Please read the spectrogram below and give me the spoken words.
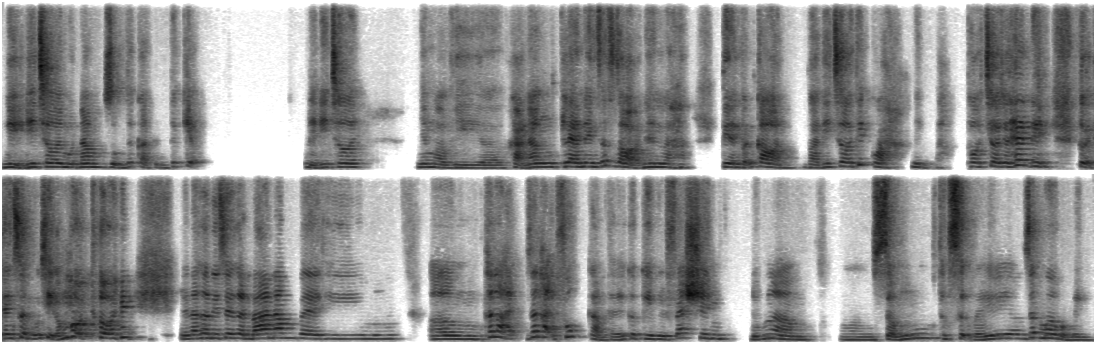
nghỉ đi chơi một năm dùng tất cả tiền tiết kiệm để đi chơi. Nhưng mà vì ờ, khả năng planning rất giỏi nên là tiền vẫn còn và đi chơi thích quá mình bảo thôi chơi cho hết đi. Tuổi thanh xuân cũng chỉ có một thôi. Thế là hơn đi chơi gần 3 năm về thì um, rất là rất hạnh phúc cảm thấy cực kỳ refreshing. Đúng là um, sống thực sự với giấc mơ của mình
